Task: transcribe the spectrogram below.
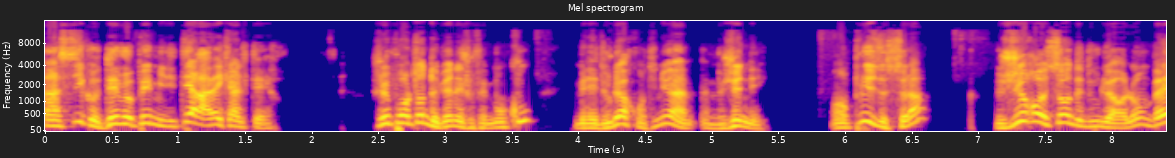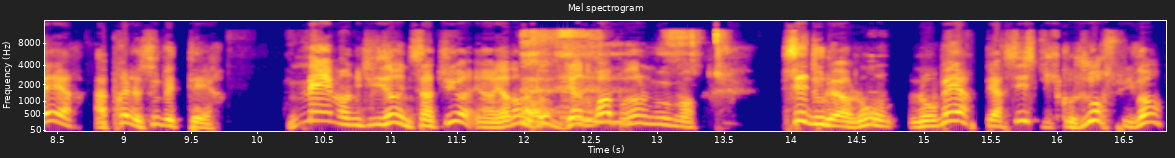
ainsi qu'au développé militaire avec haltère. Je prends le temps de bien échauffer mon cou, mais les douleurs continuent à, à me gêner. En plus de cela, je ressens des douleurs lombaires après le soulevé de terre, même en utilisant une ceinture et en gardant le dos bien droit pendant le mouvement. Ces douleurs lom- lombaires persistent jusqu'au jour suivant,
